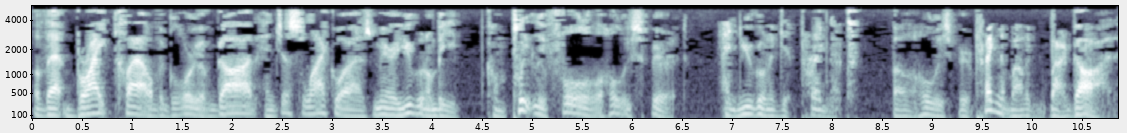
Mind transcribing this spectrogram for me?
of that bright cloud, the glory of God. And just likewise, Mary, you're going to be completely full of the Holy Spirit. And you're going to get pregnant by the Holy Spirit, pregnant by, the, by God.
